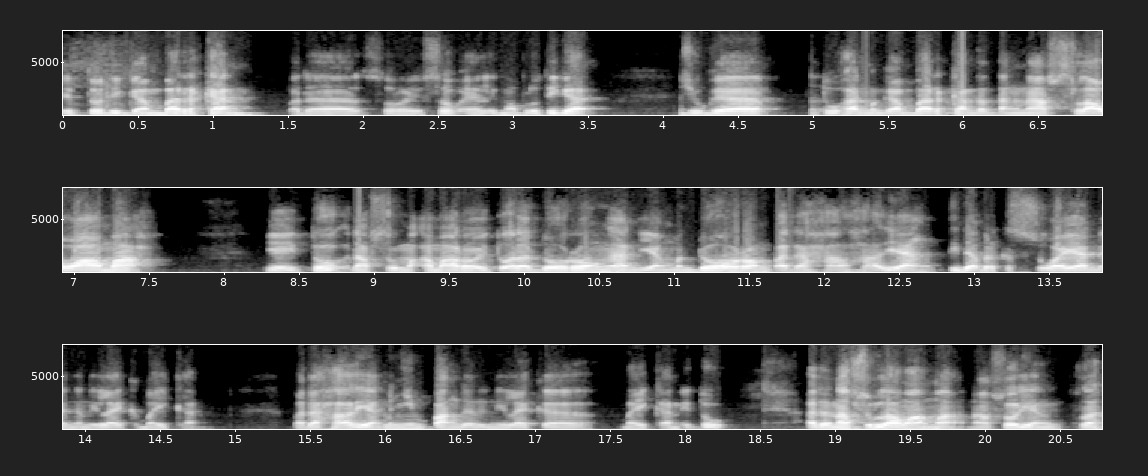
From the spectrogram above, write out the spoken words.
itu digambarkan pada surah Yusuf ayat 53. Juga Tuhan menggambarkan tentang nafs lawamah, yaitu nafsu amaro itu adalah dorongan yang mendorong pada hal-hal yang tidak berkesesuaian dengan nilai kebaikan. Pada hal yang menyimpang dari nilai kebaikan itu. Ada nafsu lawama, nafsu yang telah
